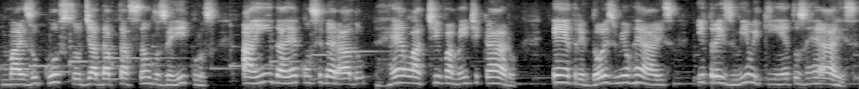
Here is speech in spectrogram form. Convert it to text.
mas o custo de adaptação dos veículos ainda é considerado relativamente caro, entre R$ 2.000 e R$ 3.500.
